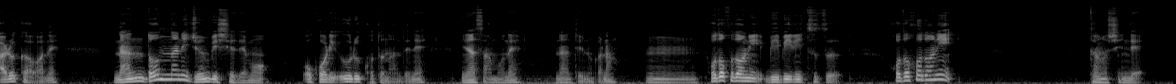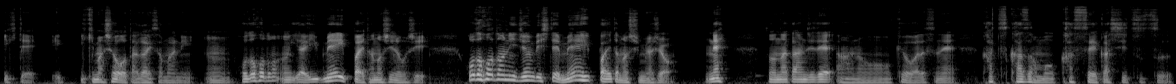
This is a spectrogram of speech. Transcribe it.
あるかはね、何、どんなに準備してでも起こりうることなんでね、皆さんもね、なんていうのかな、うん、ほどほどにビビりつつ、ほどほどに楽しんで生きていきましょう、お互い様に。うん、ほどほど、いや、目いっぱい楽しんでほしい。ほどほどに準備して目いっぱい楽しみましょう。ね。そんな感じで、あのー、今日はですね、かつ火山も活性化しつつ、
